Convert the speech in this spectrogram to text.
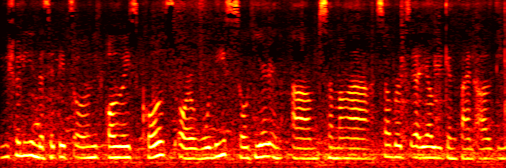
Usually in the city, it's only, always Coles or Woolies. So here in um, sa mga suburbs area, we can find Aldi.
